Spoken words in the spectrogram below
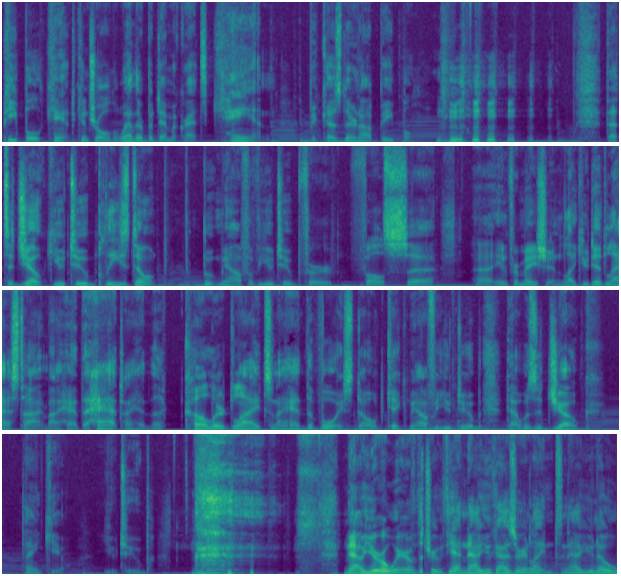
people can't control the weather, but Democrats can because they're not people. That's a joke, YouTube. Please don't boot me off of YouTube for false uh, uh, information like you did last time. I had the hat, I had the colored lights, and I had the voice. Don't kick me off of YouTube. That was a joke. Thank you, YouTube. now you're aware of the truth. Yeah, now you guys are enlightened. Now you know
